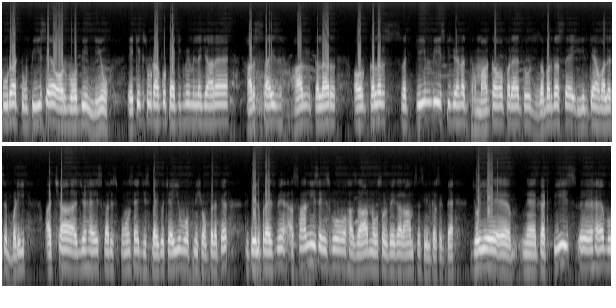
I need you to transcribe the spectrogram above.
पूरा टू पीस है और वो भी न्यू एक एक सूट आपको पैकिंग में मिलने जा रहा है। हर साइज़ हर कलर और कलर स्कीम भी इसकी जो है ना धमाका ऑफ़र है तो ज़बरदस्त है। ईद के हवाले से बड़ी अच्छा जो है इसका रिस्पॉन्स है। जिस भाई को चाहिए, वो अपनी शॉप पे रखकर रिटेल प्राइस में आसानी से इसको हज़ार नौ सौ रुपये का आराम से सील कर सकता है। जो ये कट पीस है, वो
